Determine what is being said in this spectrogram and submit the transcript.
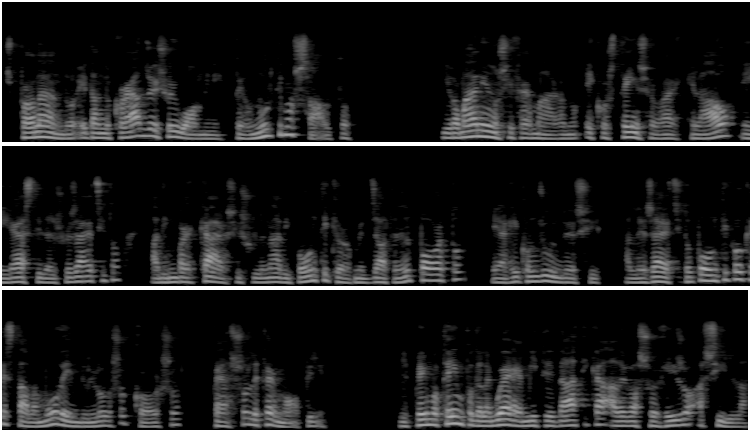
spronando e dando coraggio ai suoi uomini per un ultimo assalto. I romani non si fermarono e costrinsero Archelao e i resti del suo esercito ad imbarcarsi sulle navi pontiche ormeggiate nel porto e a ricongiungersi all'esercito pontico che stava muovendo in loro soccorso presso le Termopili. Il primo tempo della guerra mitridatica aveva sorriso a Silla,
